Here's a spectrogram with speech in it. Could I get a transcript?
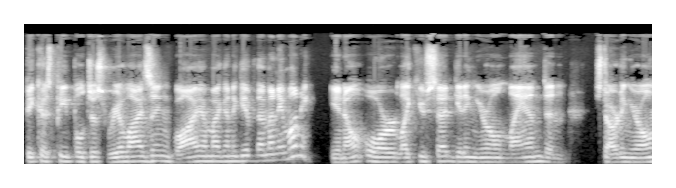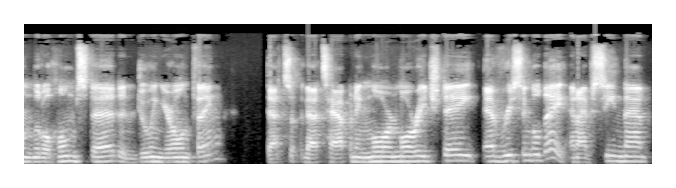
because people just realizing why am i going to give them any money you know or like you said getting your own land and starting your own little homestead and doing your own thing. That's that's happening more and more each day, every single day, and I've seen that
